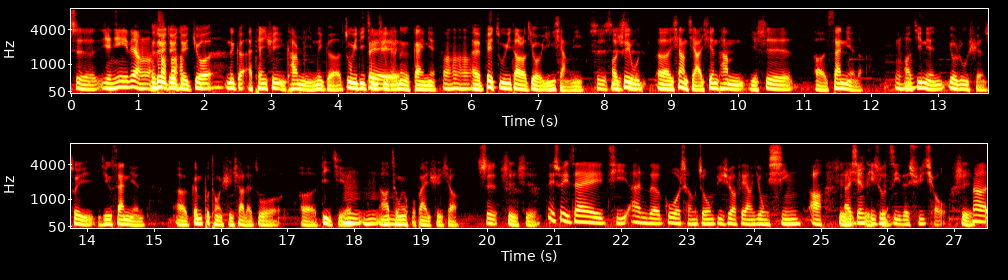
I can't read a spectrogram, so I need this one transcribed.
是眼睛一亮啊！对对对，就那个 attention economy 那个注意力经济的那个概念，哎，被注意到了就有影响力。是是，所以我呃，像贾先他们也是呃三年了，啊，今年又入选，所以已经三年，呃，跟不同学校来做呃缔结，嗯嗯，然后成为伙伴学校。是是是，对，所以在提案的过程中，必须要非常用心啊，来先提出自己的需求。是那。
